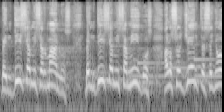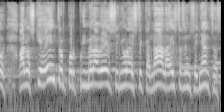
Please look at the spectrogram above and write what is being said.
Bendice a mis hermanos, bendice a mis amigos, a los oyentes, Señor, a los que entran por primera vez, Señor, a este canal, a estas enseñanzas.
